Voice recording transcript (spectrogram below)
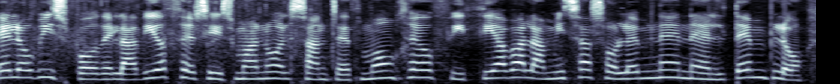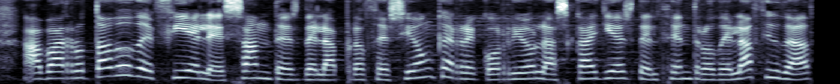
El obispo de la diócesis Manuel Sánchez Monje oficiaba la misa solemne en el templo, abarrotado de fieles antes de la procesión que recorrió las calles del centro de la ciudad,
